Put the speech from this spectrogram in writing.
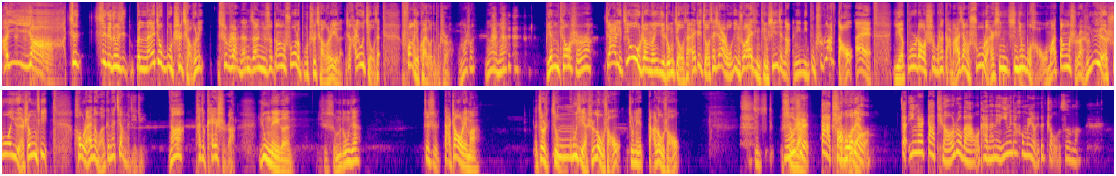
哎呀，这这个东西本来就不吃巧克力，是不是？咱咱你说刚说了不吃巧克力了，这还有韭菜，放下筷子我就不吃了。我妈说你干什么呀？别那么挑食啊！家里就这么一种韭菜，哎，这韭菜馅的，我跟你说还挺挺新鲜的。你你不吃拉倒，哎，也不知道是不是他打麻将输了，还是心心情不好。我妈当时啊是越说越生气，后来呢我还跟他犟了几句，那他就开始啊用那个是什么东西？这是大罩里吗？就是就估计也是漏勺，就那大漏勺，这是不是大刷锅的呀？大应该是大笤帚吧？我看他那个，因为他后面有一个肘子嘛，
